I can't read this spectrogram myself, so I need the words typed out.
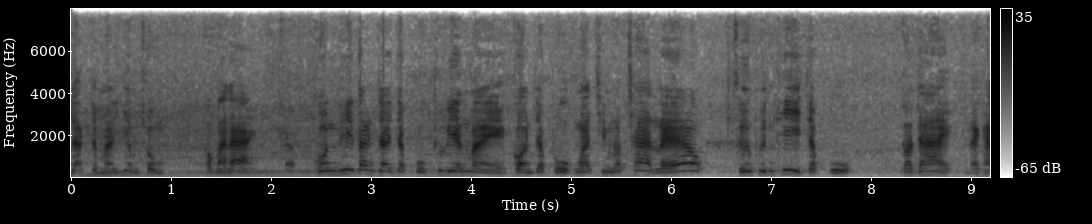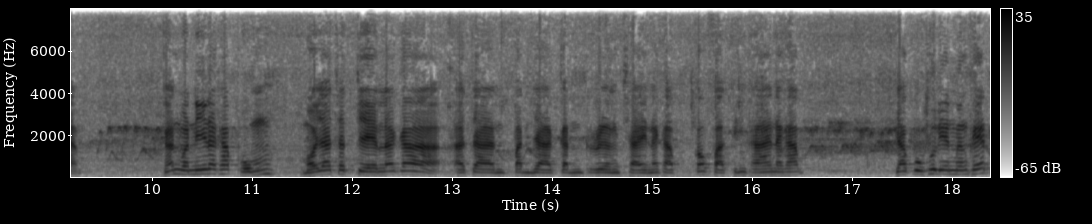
อยากจะมาเยี่ยมชมก็มาได้ ครับ คนที่ตั้งใจจะปลูกทุเรียนใหม่ ก่อนจะปลูกมาชิมรสชาติแล้ว ซื้อพื้นที่จะปลูกก็ได้นะครับงั้นวันนี้นะครับผมหมอยาชัดเจนแล้วก็อาจารย์ปัญญากันเรืองชัยนะครับ ก็ฝากทิ้งท้ายนะครับ อยากปลูกทุเรียนเมืองเพชร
